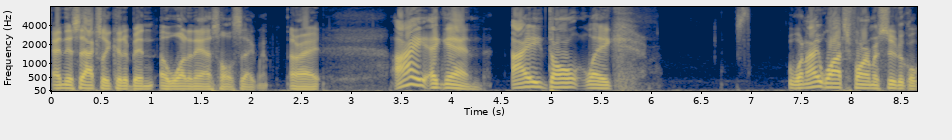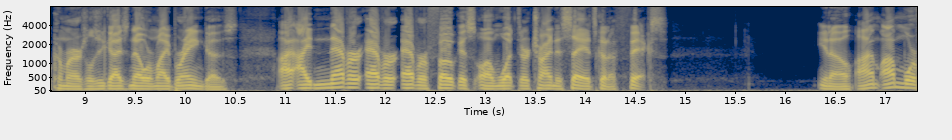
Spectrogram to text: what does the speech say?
And this actually could have been a what an asshole segment. All right, I again, I don't like when I watch pharmaceutical commercials, you guys know where my brain goes. I, I never, ever, ever focus on what they're trying to say it's going to fix. You know, I'm I'm more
